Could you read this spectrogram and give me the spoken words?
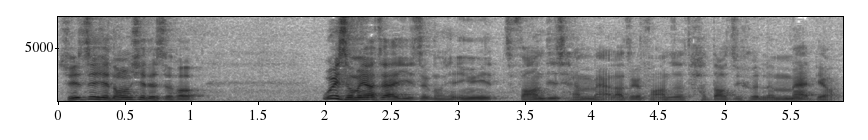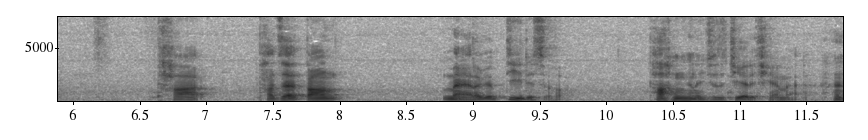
所以这些东西的时候，为什么要在意这个东西？因为房地产买了这个房子，他到最后能卖掉，他他在当买了个地的时候，他很可能就是借的钱买的。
